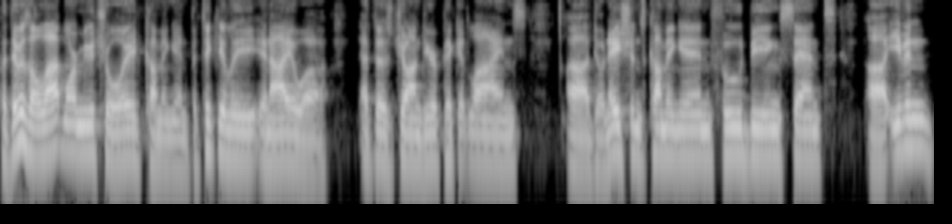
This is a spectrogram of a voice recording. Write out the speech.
But there was a lot more mutual aid coming in, particularly in Iowa at those John Deere picket lines uh, donations coming in, food being sent, uh, even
